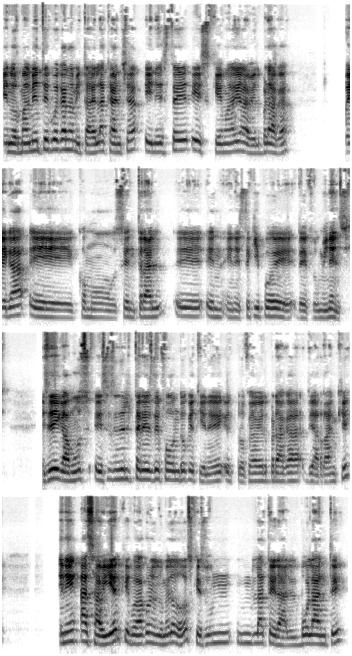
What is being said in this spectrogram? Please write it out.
que normalmente juega en la mitad de la cancha en este esquema de Abel Braga juega eh, como central eh, en, este equipo de, Fluminense. Ese, digamos, ese es el 3 de fondo que tiene el profe Abel Braga de arranque. Tiene a Xavier, que juega con el número 2, que es un, lateral volante,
